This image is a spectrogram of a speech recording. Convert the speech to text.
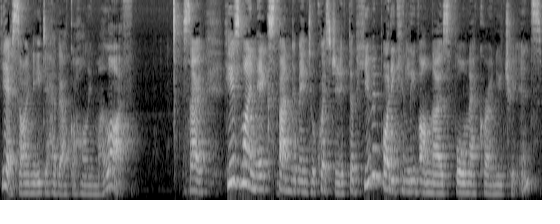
yes, I need to have alcohol in my life. So, here's my next fundamental question. If the human body can live on those four macronutrients,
